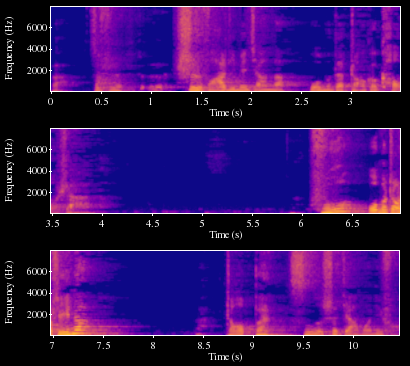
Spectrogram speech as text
啊，就是释法里面讲的，我们得找个靠山。佛，我们找谁呢？啊，找本师释迦牟尼佛，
